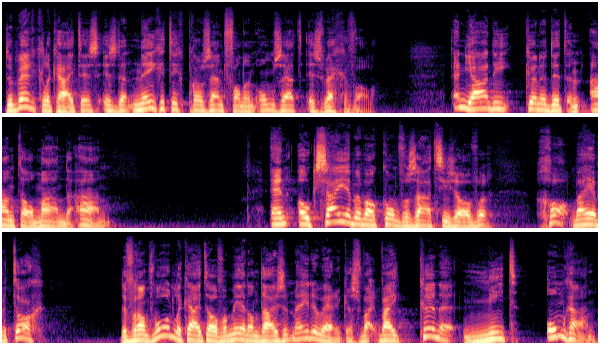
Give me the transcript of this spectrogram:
De werkelijkheid is, is dat 90% van hun omzet is weggevallen. En ja, die kunnen dit een aantal maanden aan. En ook zij hebben wel conversaties over, goh, wij hebben toch de verantwoordelijkheid over meer dan duizend medewerkers. Wij, wij kunnen niet omgaan.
